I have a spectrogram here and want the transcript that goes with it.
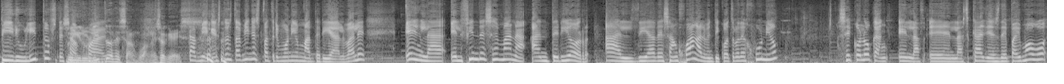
Pirulitos de San pirulitos Juan. de San Juan, ¿eso qué es? También, esto es- también es patrimonio inmaterial, ¿vale? En la, el fin de semana anterior al día de San Juan, al 24 de junio, se colocan en, la- en las calles de Paimogo,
